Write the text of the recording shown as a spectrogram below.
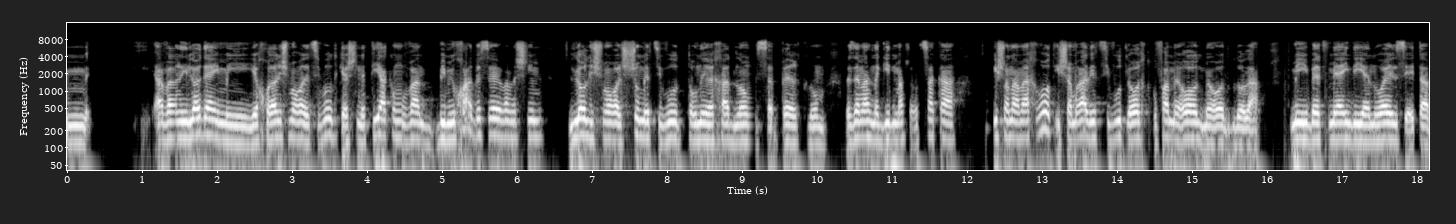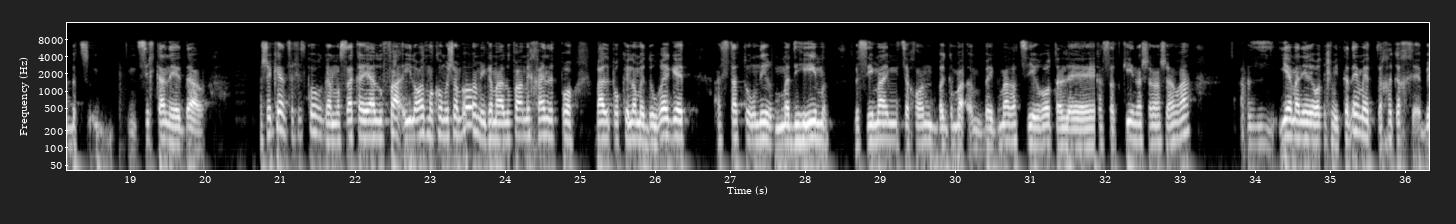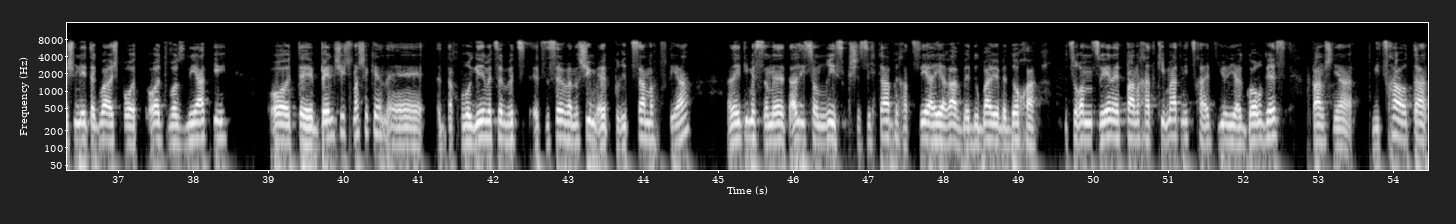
אבל אני לא יודע אם היא יכולה לשמור על יציבות, כי יש נטייה כמובן, במיוחד בסבב אנשים, לא לשמור על שום יציבות, טורניר אחד לא מספר כלום. וזה מה, נגיד מה שאוסקה היא שונה מאחרות, היא שמרה על יציבות לאורך תקופה מאוד מאוד גדולה. מבית מהאינדיאן ווילס היא הייתה, בצ... שיחקה נהדר. מה שכן, צריך לזכור, גם אוסקה היא אלופה, היא לא רק מקום ראשון בעולם, היא גם האלופה המכהנת פה, באה לפה כלא מדורגת, עשתה טורניר מדהים, וסיימה עם ניצחון בגמר, בגמר הצעירות על uh, קסטקין השנה שעברה. אז יהיה מעניין לראות איך היא מתקדמת, אחר כך בשמינית הגמר יש פה את, או את ווזניאקי, או את uh, בנצ'יץ', מה שכן, אנחנו רגילים אצל סבב אנשים פריצה מפתיעה. אני הייתי מסמן את אליסון ריסק, ששיחקה בחצי האי ערב בדובאי ובדוחה בצורה מצוינת, פעם אחת כמעט ניצחה את יוליה גורגס, פעם שנייה ניצחה אותה,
